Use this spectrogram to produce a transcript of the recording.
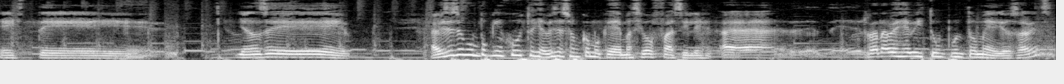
Este. Yo no sé. A veces son un poco injustos y a veces son como que demasiado fáciles. Ah, rara vez he visto un punto medio, ¿sabes?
